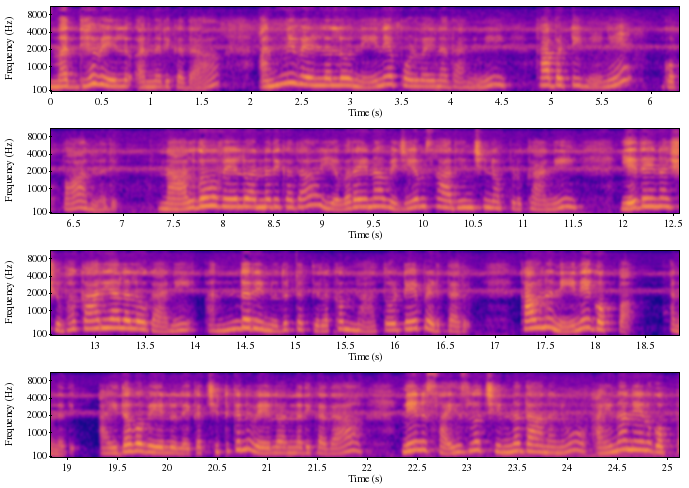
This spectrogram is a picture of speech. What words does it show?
మధ్య వేలు అన్నది కదా అన్ని వేళ్ళలో నేనే పొడవైన దానిని కాబట్టి నేనే గొప్ప అన్నది. నాలుగవ వేలు అన్నది కదా ఎవరైనా విజయం సాధించినప్పుడు కానీ ఏదైనా శుభకార్యాలలో కానీ అందరి నుదుట తిలకం నాతోటే పెడతారు. కావున నేనే గొప్ప అన్నది. ఐదవ వేలు లేక చిటికన వేలు అన్నది కదా. నేను సైజులో చిన్నదానను అయినా నేను గొప్ప.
